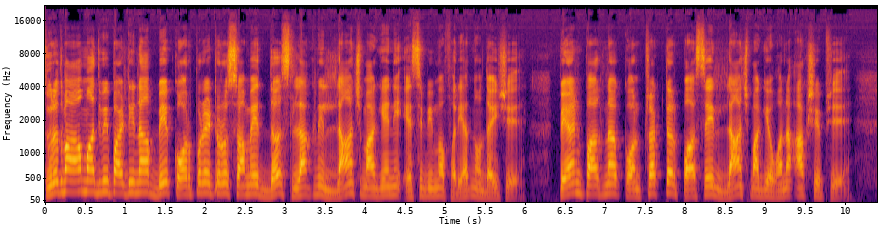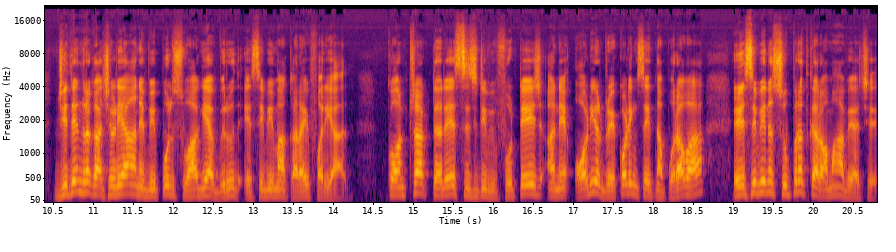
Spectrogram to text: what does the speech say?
સુરતમાં આમ આદમી પાર્ટીના બે કોર્પોરેટરો સામે દસ લાખની લાંચ માગ્યાની એસીબીમાં ફરિયાદ નોંધાઈ છે. પેન પાર્કના કોન્ટ્રાક્ટર પાસે લાંચ માગ્યા હોવાના આક્ષેપ છે. જીતેન્દ્ર કાછડિયા અને વિપુલ સુહાગિયા વિરુદ્ધ એસીબીમાં કરાઈ ફરિયાદ. કોન્ટ્રાક્ટરે સીસીટીવી ફૂટેજ અને ઓડિયો રેકોર્ડિંગ સહિતના પુરાવા એસીબીને સુપ્રત કરવામાં આવ્યા છે.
